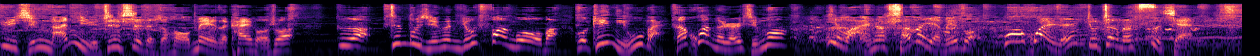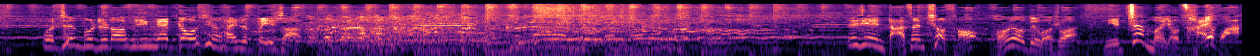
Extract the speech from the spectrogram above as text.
欲行男女之事的时候，妹子开口说。哥，真不行啊！你就放过我吧，我给你五百，咱换个人行不？一晚上什么也没做，光换人就挣了四千，我真不知道是应该高兴还是悲伤。最近打算跳槽，朋友对我说：“你这么有才华，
